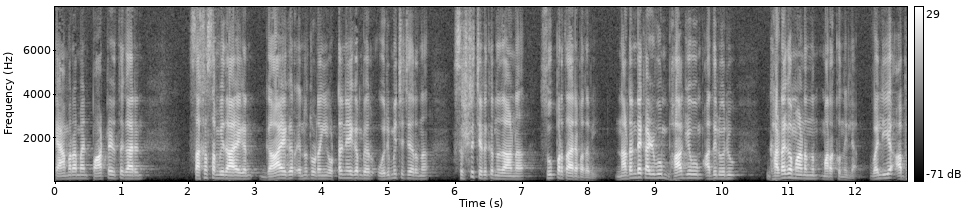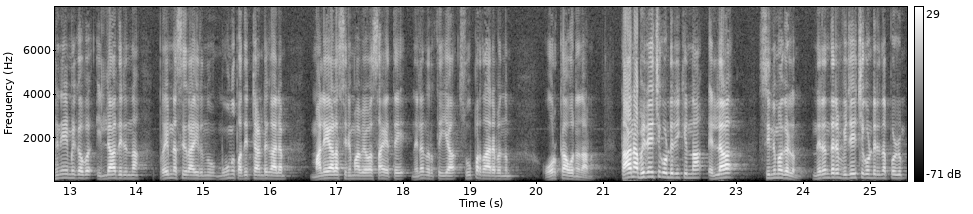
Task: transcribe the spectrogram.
ക്യാമറമാൻ പാട്ടെഴുത്തുകാരൻ സഹസംവിധായകൻ ഗായകർ എന്നു തുടങ്ങി ഒട്ടനേകം പേർ ഒരുമിച്ച് ചേർന്ന് സൃഷ്ടിച്ചെടുക്കുന്നതാണ് സൂപ്പർ താര പദവി നടന്റെ കഴിവും ഭാഗ്യവും അതിലൊരു ഘടകമാണെന്നും മറക്കുന്നില്ല. വലിയ അഭിനയ മികവ് ഇല്ലാതിരുന്ന പ്രേം നസീറായിരുന്നു മൂന്ന് പതിറ്റാണ്ട് കാലം മലയാള സിനിമാ വ്യവസായത്തെ നിലനിർത്തിയ സൂപ്പർ താരമെന്നും ഓർക്കാവുന്നതാണ്. താൻ അഭിനയിച്ചു കൊണ്ടിരിക്കുന്ന എല്ലാ സിനിമകളും നിരന്തരം വിജയിച്ചു കൊണ്ടിരുന്നപ്പോഴും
